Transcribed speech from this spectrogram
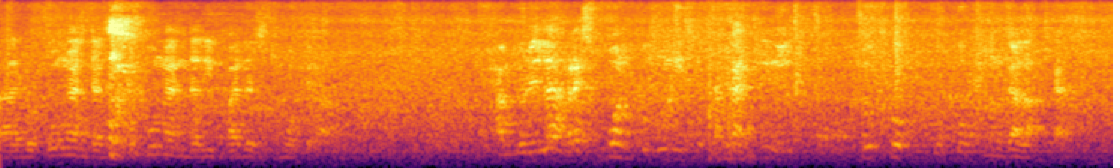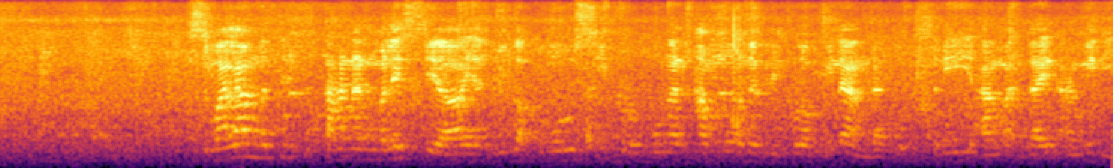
uh, dukungan dan dukungan daripada semua pihak. Alhamdulillah respon penghuni setakat ini cukup cukup menggalakkan. Semalam Menteri Pertahanan Malaysia yang juga pengurusi perhubungan UMNO Negeri Pulau Pinang Datuk Seri Ahmad Zaid Hamidi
